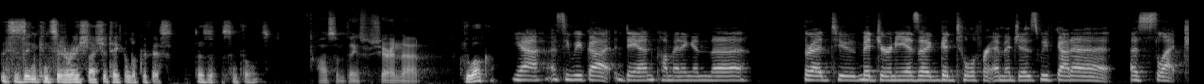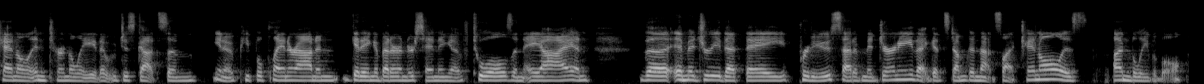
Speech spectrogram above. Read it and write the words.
This is in consideration. I should take a look at this. Those are some thoughts. Awesome. Thanks for sharing that. You're welcome. Yeah, I see. We've got Dan commenting in the thread to Midjourney is a good tool for images. We've got a a Slack channel internally that we've just got some you know people playing around and getting a better understanding of tools and AI and the imagery that they produce out of Midjourney that gets dumped in that Slack channel is unbelievable.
